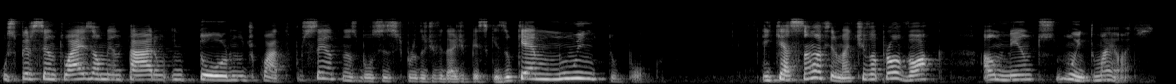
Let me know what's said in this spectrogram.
os percentuais aumentaram em torno de 4% nas bolsas de produtividade de pesquisa, o que é muito pouco. E que a ação afirmativa provoca aumentos muito maiores.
